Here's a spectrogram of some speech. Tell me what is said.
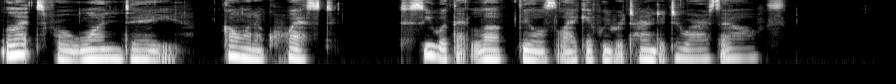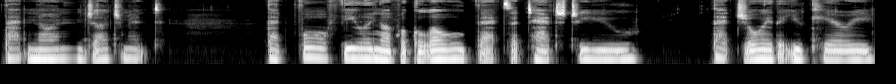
Let's for one day go on a quest to see what that love feels like if we returned it to ourselves. That non judgment, that full feeling of a glow that's attached to you, that joy that you carry,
